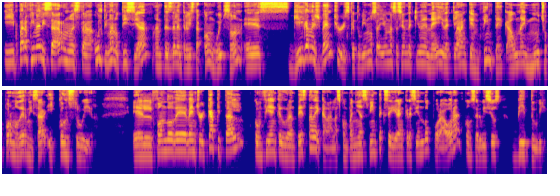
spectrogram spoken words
Y para finalizar, nuestra última noticia, antes de la entrevista con Whipson, es Gilgamesh Ventures, que tuvimos ahí una sesión de QA y declaran que en FinTech aún hay mucho por modernizar y construir. El fondo de Venture Capital confía en que durante esta década las compañías FinTech seguirán creciendo por ahora con servicios B2B.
